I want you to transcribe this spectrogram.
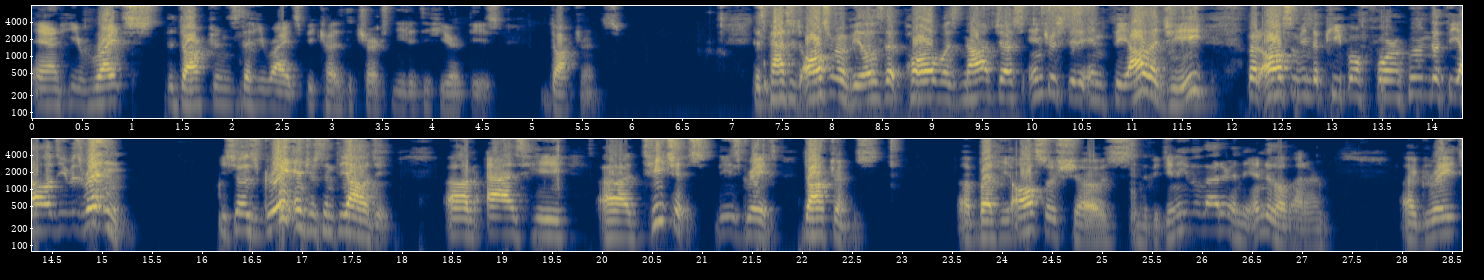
And he writes the doctrines that he writes because the church needed to hear these doctrines. This passage also reveals that Paul was not just interested in theology, but also in the people for whom the theology was written. He shows great interest in theology um, as he uh, teaches these great doctrines. Uh, but he also shows in the beginning of the letter and the end of the letter a great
